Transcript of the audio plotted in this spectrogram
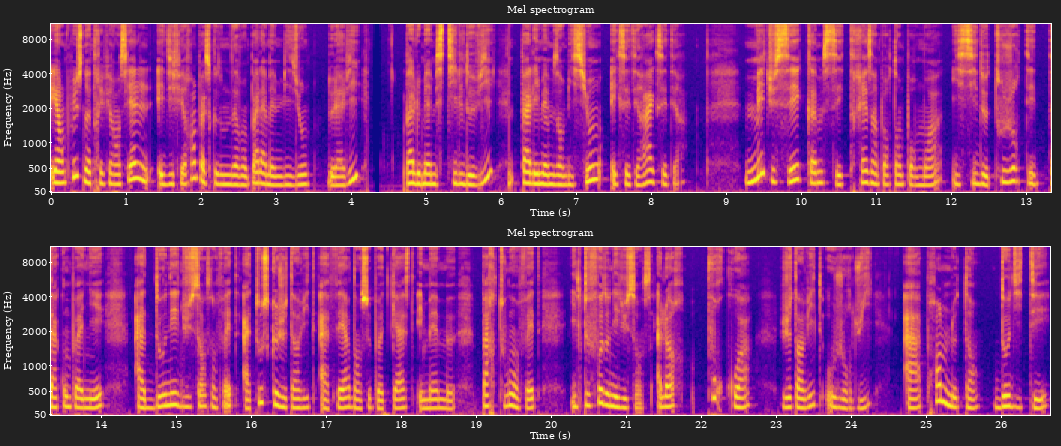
Et en plus, notre référentiel est différent parce que nous n'avons pas la même vision de la vie, pas le même style de vie, pas les mêmes ambitions, etc. etc. Mais tu sais, comme c'est très important pour moi ici de toujours t'accompagner à donner du sens en fait à tout ce que je t'invite à faire dans ce podcast et même euh, partout en fait, il te faut donner du sens. Alors pourquoi je t'invite aujourd'hui à prendre le temps d'auditer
